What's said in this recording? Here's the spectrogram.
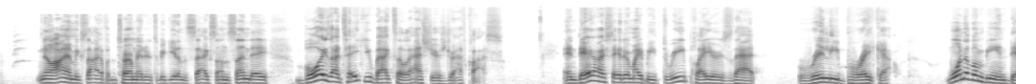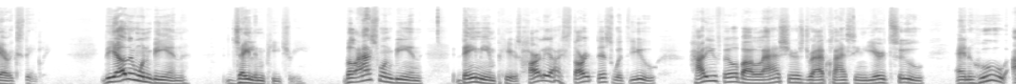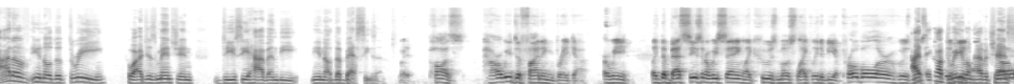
No, I am excited for the Terminator to be getting the sacks on Sunday. Boys, I take you back to last year's draft class. And dare I say, there might be three players that really break out. One of them being Derek Stingley, the other one being Jalen Pitre, the last one being Dameon Pierce. Harley, I start this with you. How do you feel about last year's draft class in year two? And who out of you know the three who I just mentioned do you see having the you know the best season? Wait, pause. How are we defining breakout? Are we like the best season? Are we saying like who's most likely to be a Pro Bowler? Who's I think all three of them have a chance,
